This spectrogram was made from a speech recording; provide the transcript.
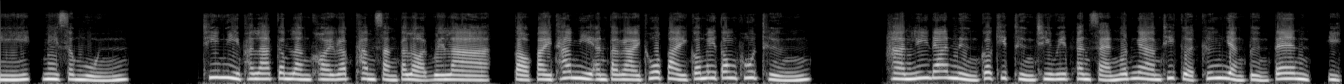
นี้ มีสมุน ที่มีพละกำลังคอยรับคำสั่งตลอดเวลา ต่อไปถ้ามีอันตรายทั่วไปก็ไม่ต้องพูดถึง ฮานลี่ด้านหนึ่งก็คิดถึงชีวิตอันแสนงดงามที่เกิดขึ้นอย่างตื่นเต้น อีก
